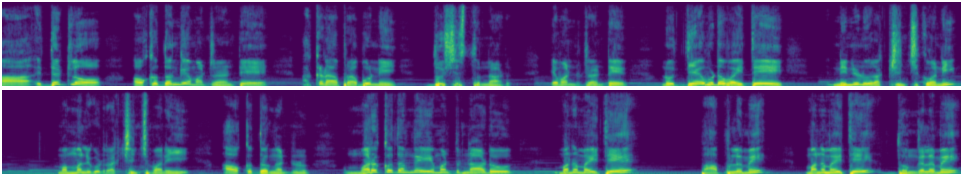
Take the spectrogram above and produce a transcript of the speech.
ఆ ఇద్దట్లో ఒక దొంగ ఏమంటున్నాడంటే అక్కడ ప్రభుని దూషిస్తున్నాడు. ఏమంటాడంటే నువ్వు దేవుడు అయితే నిన్ను నువ్వు రక్షించుకొని మమ్మల్ని కూడా రక్షించమని ఆ ఒక్క దొంగ అంటున్నాడు. మరొక దొంగ ఏమంటున్నాడు? మనమైతే పాపులమే మనమైతే దొంగలమే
